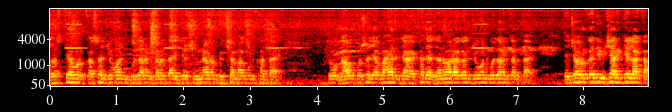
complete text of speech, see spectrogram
रस्त्यावर कसा जीवन गुजारण करत आहे तो शिंगणावर भिक्षा मागून खात आहे तो गाव कोसाच्या बाहेर जा एखाद्या जनावरागत जीवन गुजारण करत आहे त्याच्यावर कधी विचार केला का?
